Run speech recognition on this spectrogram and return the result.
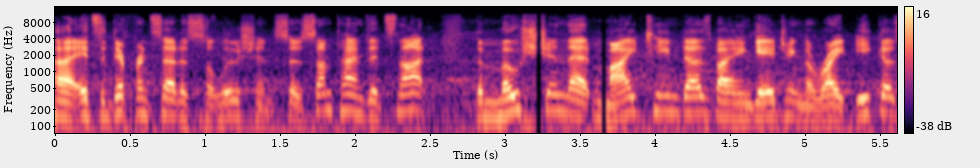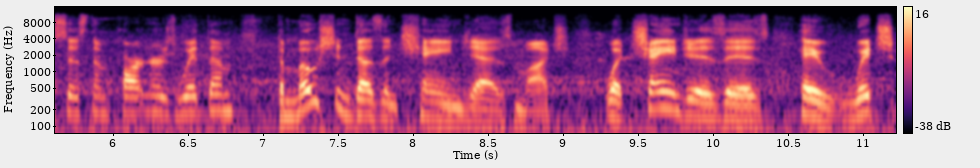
uh, it's a different set of solutions. So sometimes it's not the motion that my team does by engaging the right ecosystem partners with them, the motion doesn't change as much. What changes is, hey, which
